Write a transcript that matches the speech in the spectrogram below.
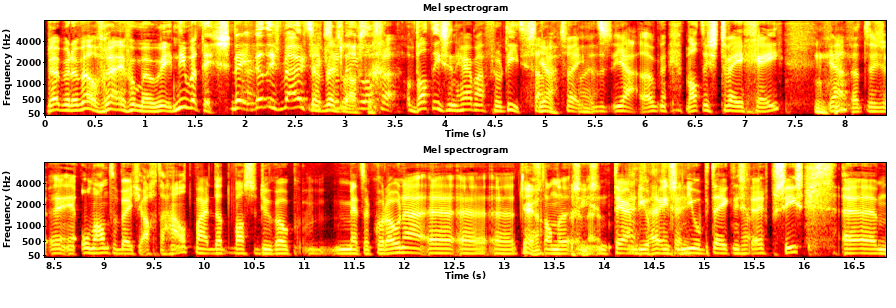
We hebben er wel vrij voor, maar we weten niet wat het is. Nee, dat is buiten. Dat is best lastig. Wat is een hermafrodiet? Staat Ja. op twee. Oh, ja. Dat is, ja, ook, wat is 2G? Mhm. Ja, dat is eh, onderhand een beetje achterhaald. Maar dat was natuurlijk ook met de corona-toestanden precies. een, een term die opeens 5G. een nieuwe betekenis Ja. kreeg. Precies. Ehm,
